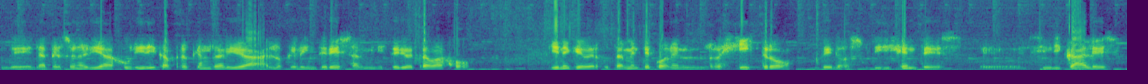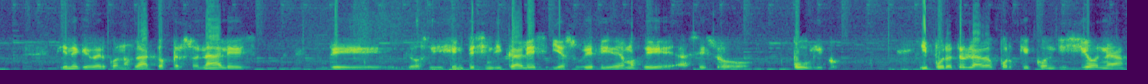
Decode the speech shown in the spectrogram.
de la personalidad jurídica, pero que en realidad lo que le interesa al Ministerio de Trabajo tiene que ver justamente con el registro de los dirigentes eh, sindicales, tiene que ver con los datos personales de los dirigentes sindicales y a su vez, digamos, de acceso público. Y por otro lado, porque condiciona,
